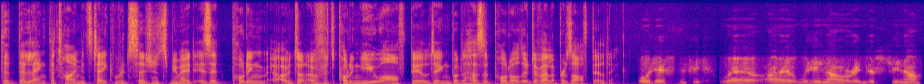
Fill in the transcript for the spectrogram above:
the, the length of time it's taken for decisions to be made? Is it putting? I don't know if it's putting you off building, but has it put other developers off building? Oh, definitely. Well, I, within our industry now,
